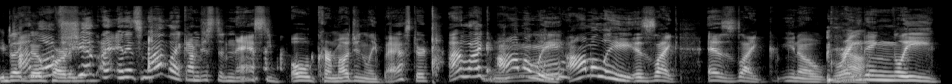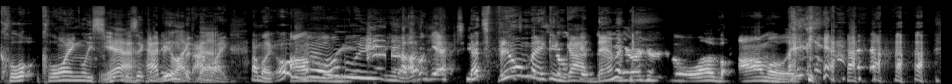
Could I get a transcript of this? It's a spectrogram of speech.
You'd like I no love part of shit, I- and it's not like I'm just a nasty old curmudgeonly bastard. I like. Amelie. Amelie is like as like you know gratingly, clo- cloyingly sweet Yeah, as it how can do be. you like but I'm that? like, I'm like, oh yeah, Amelie. Amelie. You know, that- Oh yeah, dude. that's filmmaking. God damn it! America love Amelie.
